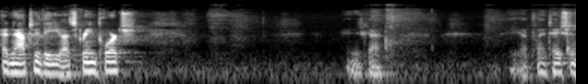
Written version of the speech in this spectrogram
heading out to the uh, screen porch. And you've got the plantation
